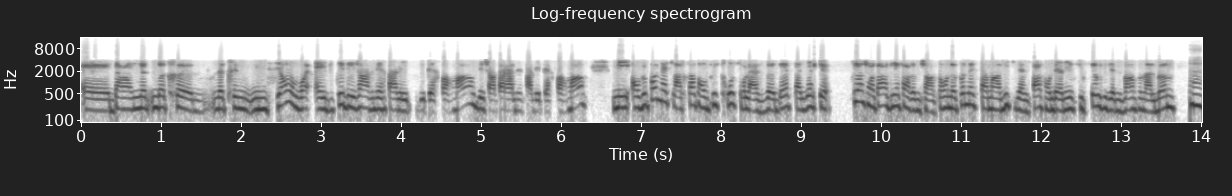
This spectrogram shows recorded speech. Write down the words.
dans notre, notre émission, on va inviter des gens à venir faire des performances, des chanteurs à venir faire des performances, mais on veut pas mettre l'accent non plus trop sur la c'est-à-dire que si un chanteur vient faire une chanson, on n'a pas nécessairement envie qu'il vienne faire son dernier succès ou qu'il vienne vendre son album. Hmm.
